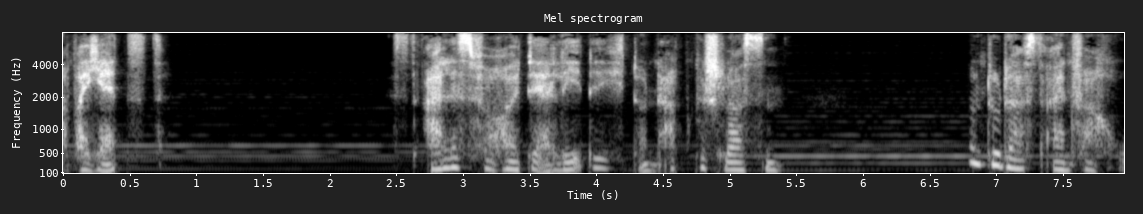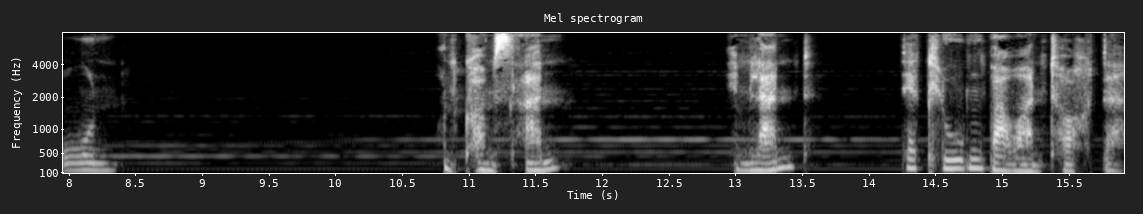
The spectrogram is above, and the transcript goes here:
Aber jetzt alles für heute erledigt und abgeschlossen und du darfst einfach ruhen und kommst an im Land der klugen Bauerntochter.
